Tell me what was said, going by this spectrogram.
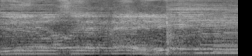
許せている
